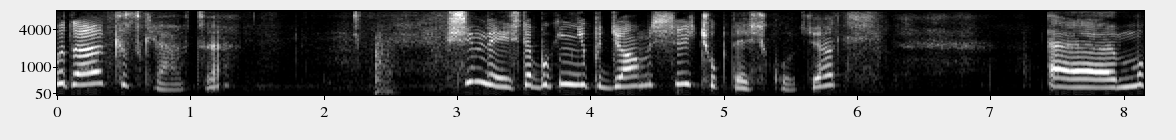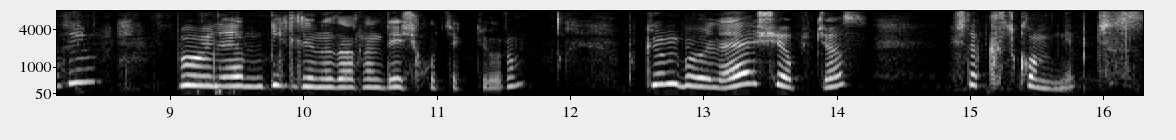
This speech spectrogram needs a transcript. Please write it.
Bu da kız kıyafeti. Şimdi işte bugün yapacağımız şey çok değişik olacak. Ee, bugün böyle bildiğiniz zaten değişik olacak diyorum. Bugün böyle şey yapacağız. İşte kız kombini yapacağız.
